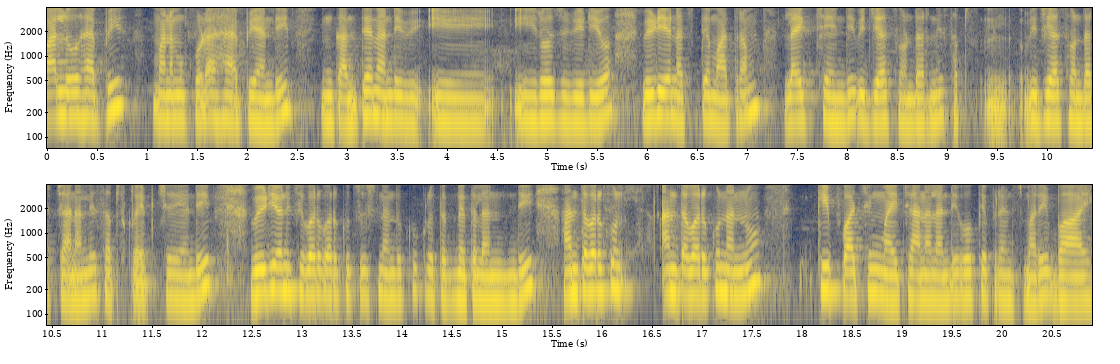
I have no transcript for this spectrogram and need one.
వాళ్ళు హ్యాపీ మనము కూడా హ్యాపీ అండి. ఇంక అంతేనండి ఈ ఈరోజు వీడియో. వీడియో నచ్చితే మాత్రం లైక్ చేయండి. విజయాస్ వండర్ని సబ్స్ విజయాస్ వండర్ ఛానల్ని సబ్స్క్రైబ్ చేయండి. వీడియోని చివరి వరకు చూసినందుకు కృతజ్ఞతలండి. అంతవరకు అంతవరకు నన్ను కీప్ వాచింగ్ మై ఛానల్ అండి. ఓకే ఫ్రెండ్స్ మరి బాయ్.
